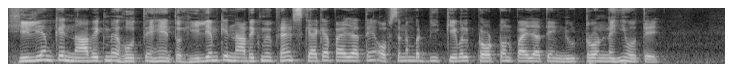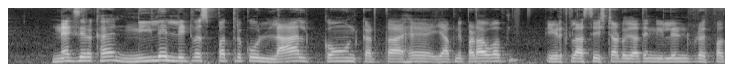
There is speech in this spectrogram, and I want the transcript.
हीलियम के नाभिक में होते हैं तो हीलियम के नाभिक में फ्रेंड्स क्या क्या पाए जाते हैं? ऑप्शन नंबर बी केवल प्रोटॉन पाए जाते हैं न्यूट्रॉन नहीं होते। नेक्स्ट दे रखा है, नीले लिटवस पत्र को लाल कौन करता है? ये आपने पढ़ा होगा एट्थ क्लास से स्टार्ट हो जाते हैं, नीले लिटवस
